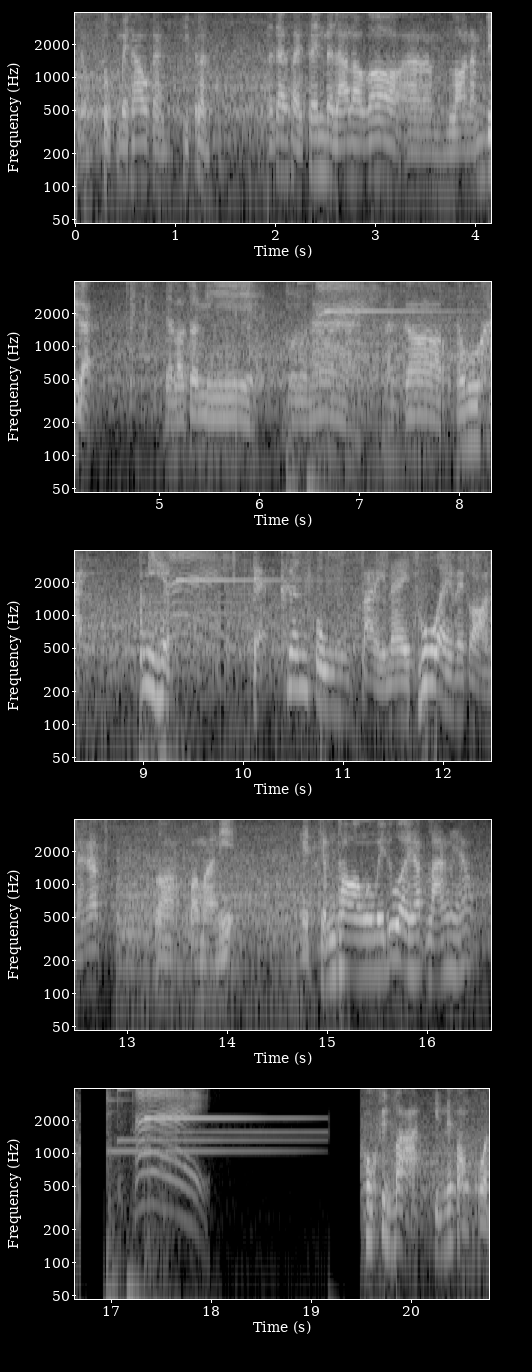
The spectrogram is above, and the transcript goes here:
เดี๋ยวสุกไม่เท่ากันพริกก่อนหลังจากใส่เส้นไปแล้วเราก็อ่ารอน้ำเดือด เดี๋ยวเราจะมีโบโลน่า แล้วก็เต้าหู้ไข่ มีเห็ดแกะเครื่องปรุงใส่ในถ้วยไปก่อนนะครับ ก็ประมาณนี้ เห็ดเข็มทองลงไปด้วยครับล้างแล้ว60 บาทกินได้ 2 คน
